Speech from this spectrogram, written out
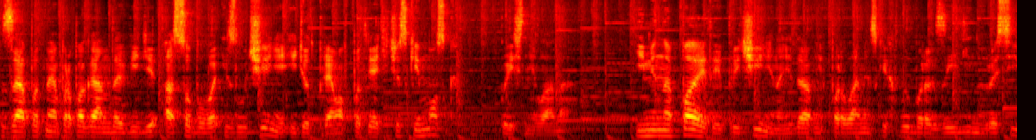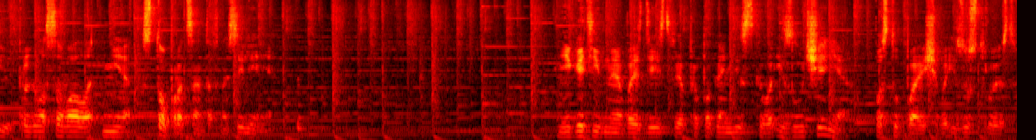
Западная пропаганда в виде особого излучения идет прямо в патриотический мозг, пояснила она. Именно по этой причине на недавних парламентских выборах за Единую Россию проголосовало не 100% населения. Негативное воздействие пропагандистского излучения, поступающего из устройств,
